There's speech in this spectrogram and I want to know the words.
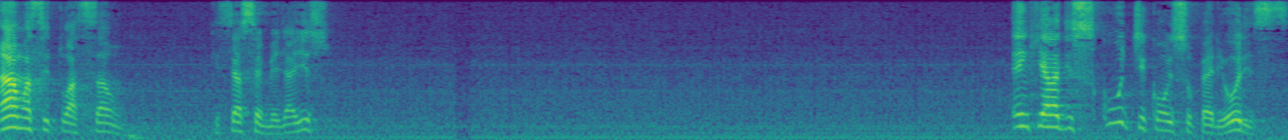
há uma situação que se assemelha a isso. Em que ela discute com os superiores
